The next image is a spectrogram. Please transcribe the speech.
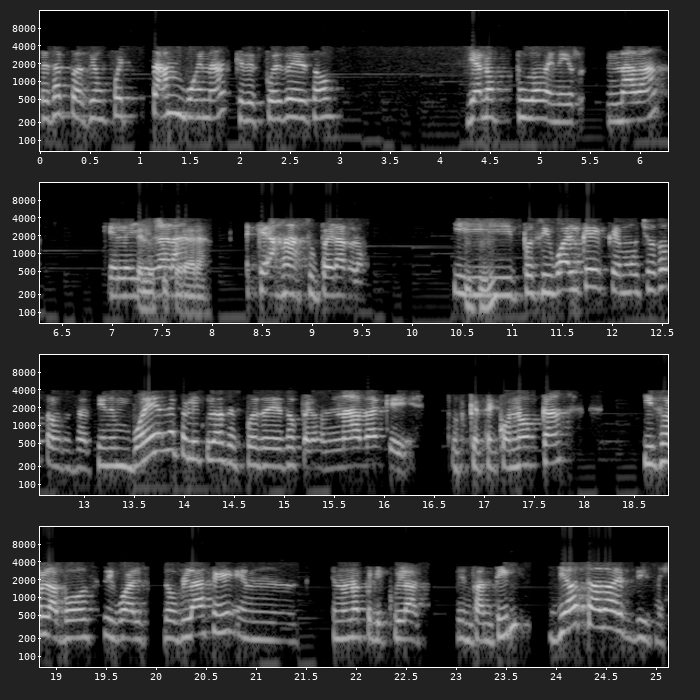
Esa actuación fue tan buena que después de eso ya no pudo venir nada que le Que lo llegara superara. que ajá superarlo y pues igual que, que muchos otros o sea tienen buenas películas después de eso pero nada que pues que se conozca hizo la voz igual doblaje en, en una película infantil yo todo es Disney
